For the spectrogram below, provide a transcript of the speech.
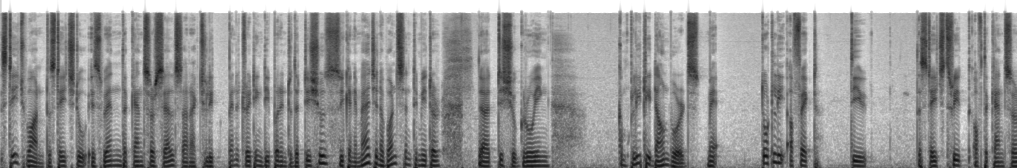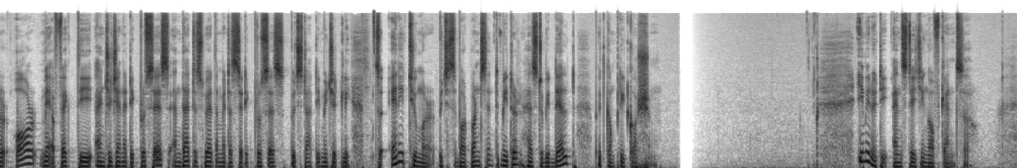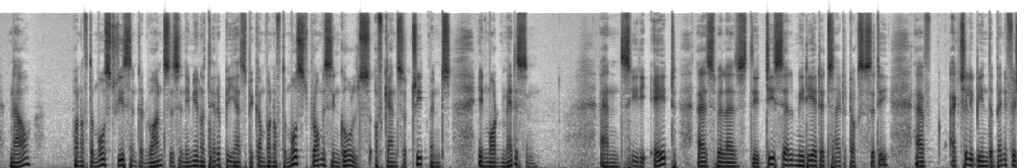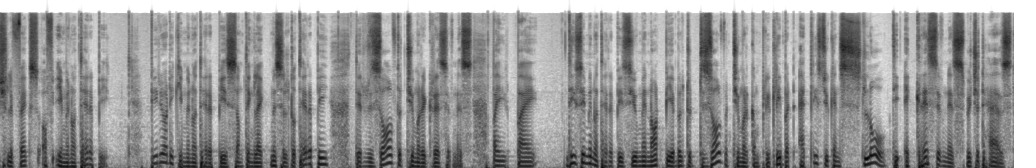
stage 1 to stage 2 is when the cancer cells are actually penetrating deeper into the tissues. So you can imagine a 1 centimeter uh, tissue growing completely downwards may totally affect the the stage 3 of the cancer or may affect the angiogenetic process and that is where the metastatic process would start immediately. So any tumor which is about 1 centimeter has to be dealt with complete caution Immunity and staging of cancer. Now, one of the most recent advances in immunotherapy has become one of the most promising goals of cancer treatments in modern medicine. And CD8 as well as the T cell mediated cytotoxicity have actually been the beneficial effects of immunotherapy. Periodic immunotherapy, something like mistletoe therapy, they resolve the tumor aggressiveness by, by these immunotherapies you may not be able to dissolve a tumor completely but at least you can slow the aggressiveness which it has.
